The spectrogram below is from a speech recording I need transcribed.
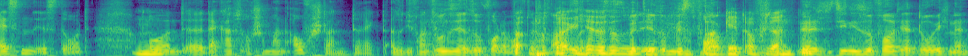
Essen ist dort. Mhm. Und äh, da gab es auch schon mal einen Aufstand direkt. Also die Franzosen sind ja sofort immer auf der Straße das mit ihrem Mistform. Baguette-Aufstand. Ne, Das ziehen die sofort ja durch. Ne?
